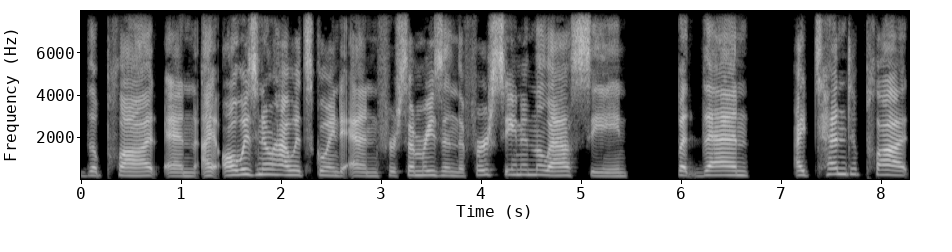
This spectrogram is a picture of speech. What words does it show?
the plot, and I always know how it's going to end. For some reason, the first scene and the last scene. But then I tend to plot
